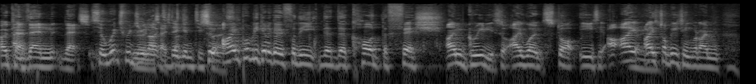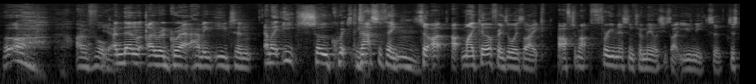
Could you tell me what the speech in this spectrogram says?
Okay. And then let's. So which would you like to dig buds. into So first? I'm probably going to go for the, the, the cod, the fish. I'm greedy, so I won't stop eating. I, I, hmm. I stop eating when I'm, oh, I'm full. Yeah. And then I regret having eaten, and I eat so quickly. That's the thing. Hmm. So I, I, my girlfriend's always like, after about three minutes into a meal, she's like, "You need to just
